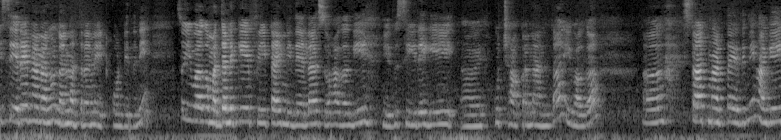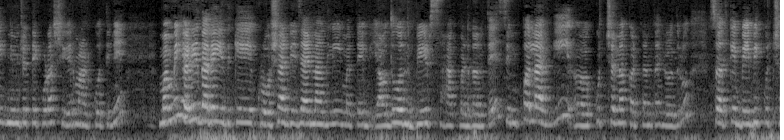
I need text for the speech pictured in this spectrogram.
ಈ ಸೀರೆನ ನಾನು ನನ್ನ ಹತ್ರನೇ ಇಟ್ಕೊಂಡಿದ್ದೀನಿ. ಸೊ ಇವಾಗ ಮಧ್ಯಾಹ್ನಕ್ಕೆ ಫ್ರೀ ಟೈಮ್ ಇದೆ ಅಲ್ಲ ಸೊ ಹಾಗಾಗಿ ಇದು ಸೀರೆಗೆ ಕುಚ್ಚು ಹಾಕೋಣ ಅಂತ ಇವಾಗ ಸ್ಟಾರ್ಟ್ ಮಾಡ್ತಾ ಇದ್ದೀನಿ. ಹಾಗೆ ನಿಮ್ಮ ಜೊತೆ ಕೂಡ ಶೇರ್ ಮಾಡ್ಕೋತೀನಿ. ಮಮ್ಮಿ ಹೇಳಿದ್ದಾರೆ ಇದಕ್ಕೆ ಕ್ರೋಶಾ ಡಿಸೈನ್ ಆಗಲಿ, ಮತ್ತು ಯಾವುದೋ ಒಂದು ಬೀಡ್ಸ್ ಹಾಕ್ಬಾರ್ದಂತೆ. ಸಿಂಪಲ್ ಆಗಿ ಕುಚ್ಚನ್ನು ಕುಚ್ಚನ್ನ ಕಟ್ ಅಂತ ಹೇಳಿದ್ರು. ಸೊ ಅದಕ್ಕೆ ಬೇಬಿ ಕುಚ್ಚ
